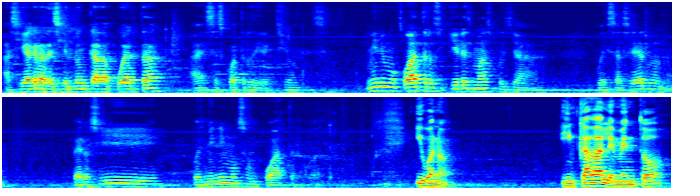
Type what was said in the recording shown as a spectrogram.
así agradeciendo en cada puerta a esas cuatro direcciones. Mínimo cuatro, si quieres más, pues ya puedes hacerlo, ¿no? Pero sí, pues mínimo son cuatro. cuatro. Y bueno, en cada elemento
